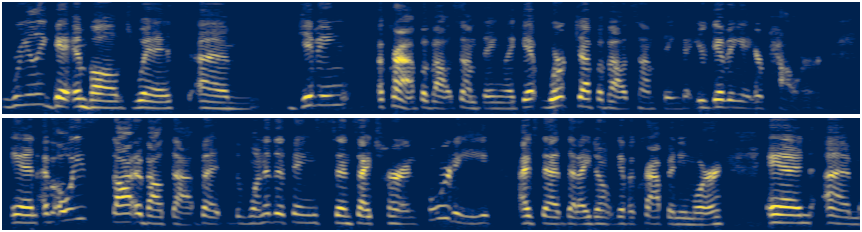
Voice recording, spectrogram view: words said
really get involved with um, giving a crap about something, like get worked up about something, that you're giving it your power. And I've always thought about that. But the, one of the things since I turned 40, I've said that I don't give a crap anymore. And um,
